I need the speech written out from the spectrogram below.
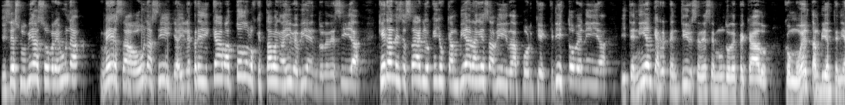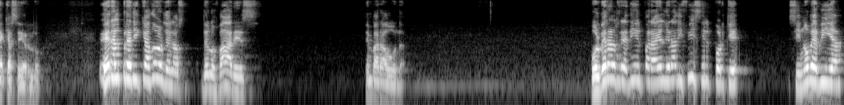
y se subía sobre una mesa o una silla y le predicaba a todos los que estaban ahí bebiendo, le decía que era necesario que ellos cambiaran esa vida porque Cristo venía y tenían que arrepentirse de ese mundo de pecado como él también tenía que hacerlo. Era el predicador de los, de los bares en Barahona. Volver al redil para él era difícil porque si no bebía,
